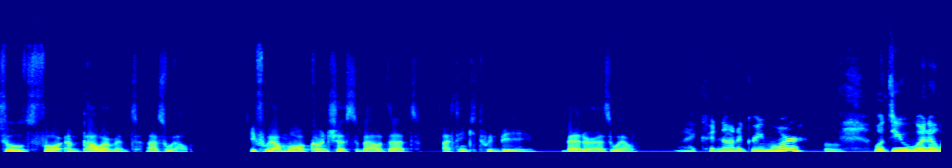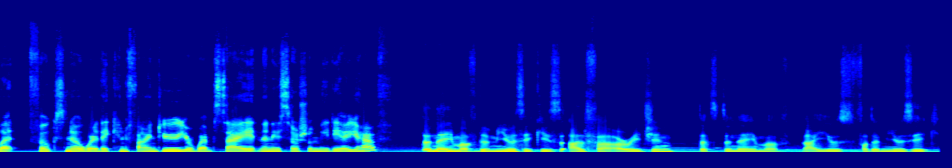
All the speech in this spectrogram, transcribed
tools for empowerment as well if we are more conscious about that i think it would be better as well I could not agree more. Mm. Well, do you want to let folks know where they can find you, your website, and any social media you have? The name of the music is Alpha Origin. That's the name of I use for the music.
